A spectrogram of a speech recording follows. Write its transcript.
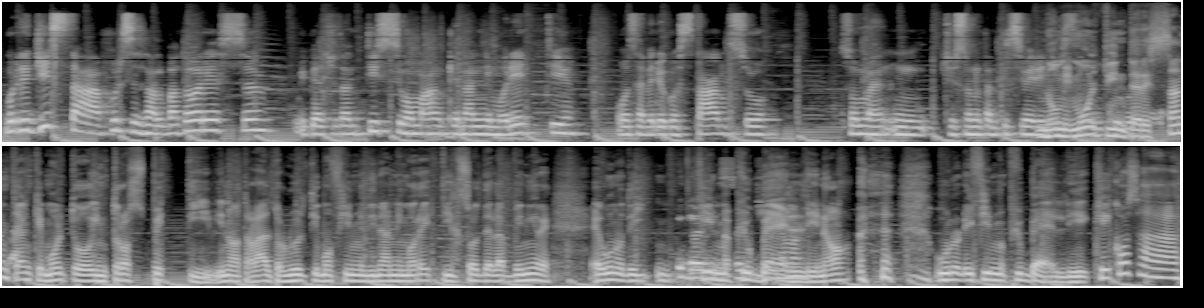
Un regista, forse Salvatores, mi piace tantissimo, ma anche Nanni Moretti o Saverio Costanzo. Insomma, mh, ci sono tantissimi registi. Nomi molto interessanti, anche molto introspettivi, no? Tra l'altro l'ultimo film di Nanni Moretti, Il Sol dell'Avvenire, è uno dei l'ho film più belli, no? uno dei film più belli. Che cosa,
